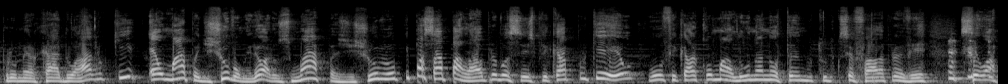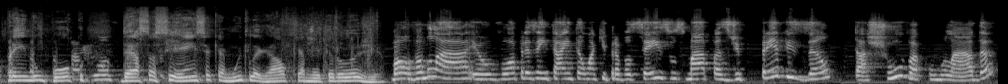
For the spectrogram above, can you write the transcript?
para o mercado agro, que é o mapa de chuva, ou melhor, os mapas de chuva, e passar a palavra para você explicar, porque eu vou ficar como aluno anotando tudo que você fala para ver se eu aprendo um pouco tá dessa ciência que é muito legal, que é a meteorologia. Bom, vamos lá. Eu vou apresentar então aqui para vocês os mapas de previsão da chuva acumulada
